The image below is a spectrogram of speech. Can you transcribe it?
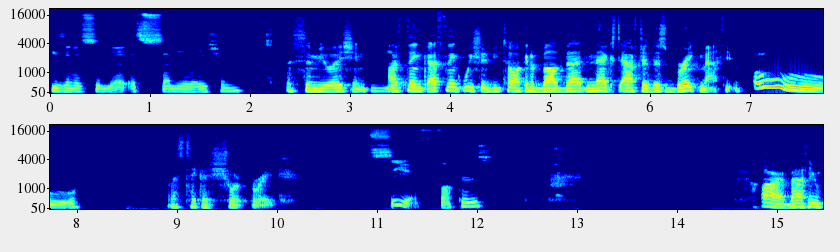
He's in a, simu- a simulation. A simulation. I think I think we should be talking about that next after this break, Matthew. Oh, Let's take a short break. see ya, fuckers. All right, Matthew.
